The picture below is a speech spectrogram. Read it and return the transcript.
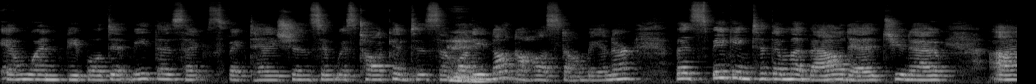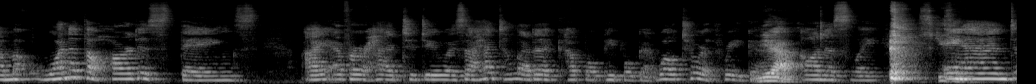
and when people didn't meet those expectations, it was talking to somebody, not in a hostile manner, but speaking to them about it. You know, um, one of the hardest things I ever had to do is I had to let a couple people go. Well, two or three go. Yeah. Honestly. Excuse me. And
